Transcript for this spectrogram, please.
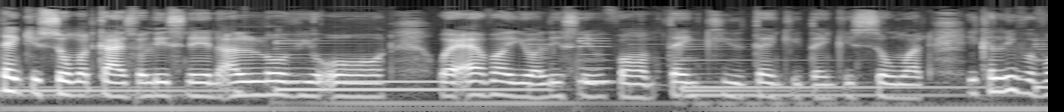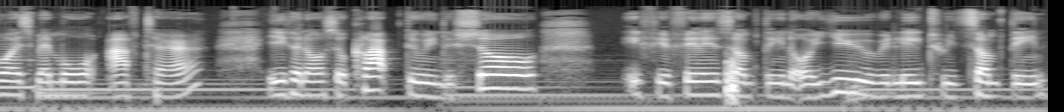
Thank you so much, guys, for listening. I love you all wherever you are listening from. Thank you, thank you, thank you so much. You can leave a voice memo after. You can also clap during the show if you're feeling something or you relate with something.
